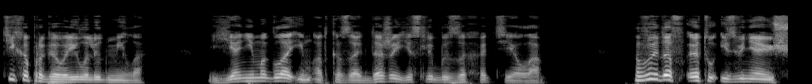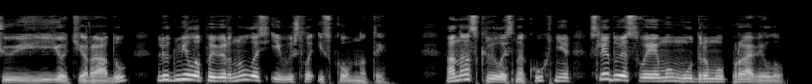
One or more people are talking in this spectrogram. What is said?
Тихо проговорила Людмила. Я не могла им отказать, даже если бы захотела. Выдав эту извиняющую ее тираду, Людмила повернулась и вышла из комнаты. Она скрылась на кухне, следуя своему мудрому правилу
